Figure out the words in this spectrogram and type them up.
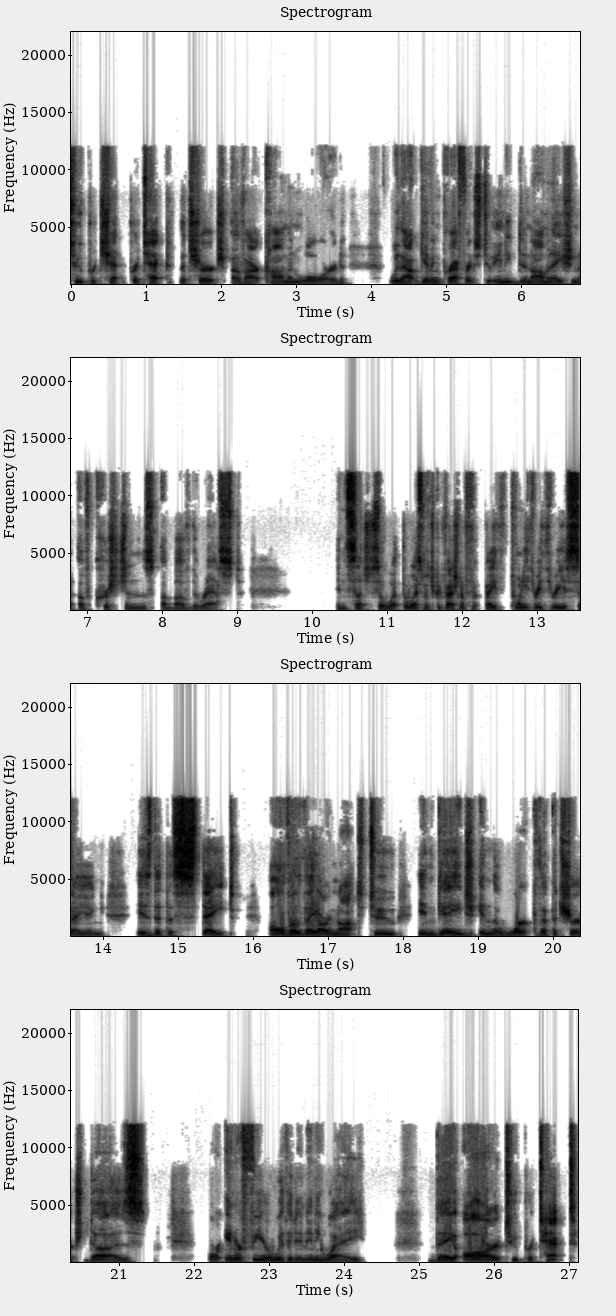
to protect, protect the church of our common Lord without giving preference to any denomination of Christians above the rest. In such so what the Westminster Confession of Faith 23.3 is saying is that the state, although they are not to engage in the work that the church does or interfere with it in any way, they are to protect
